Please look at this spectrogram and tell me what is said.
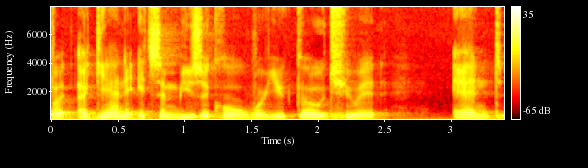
But again, it's a musical where you go to it, and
